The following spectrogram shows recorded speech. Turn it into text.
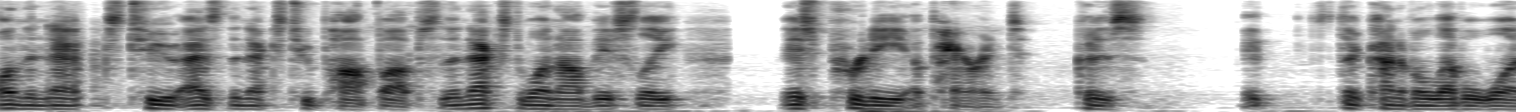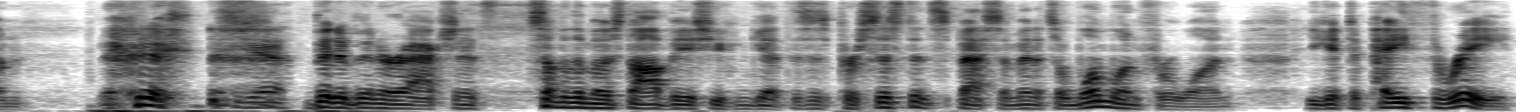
on the next two as the next two pop up. So the next one obviously is pretty apparent because it's the kind of a level one Yeah. bit of interaction. It's some of the most obvious you can get. This is persistent specimen. It's a one one for one. You get to pay three,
